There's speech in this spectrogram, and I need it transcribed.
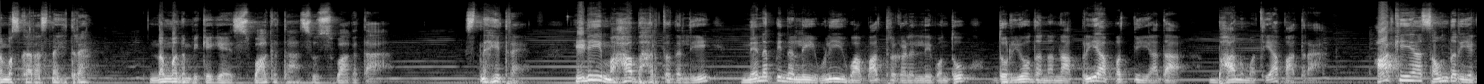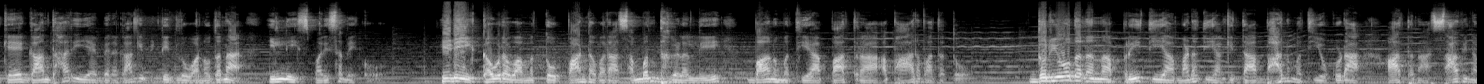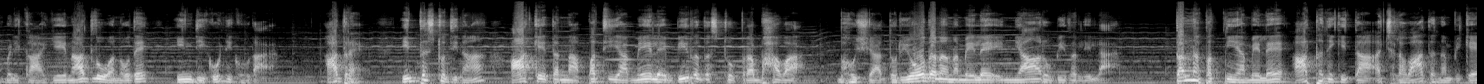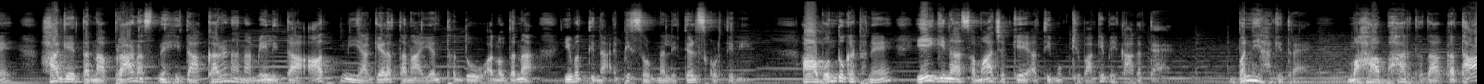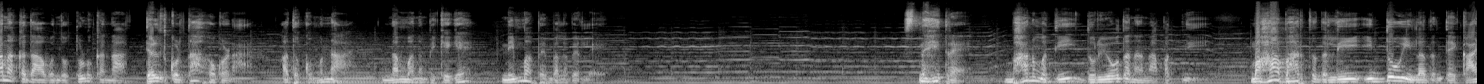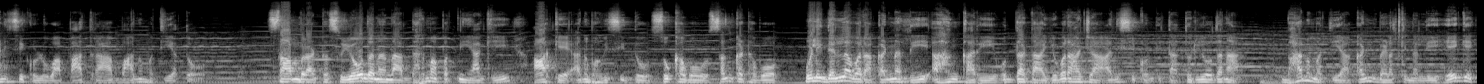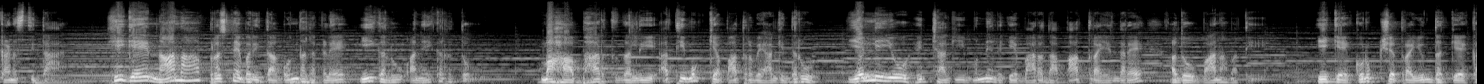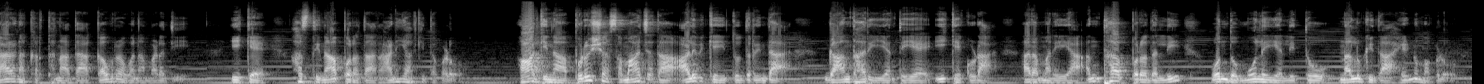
ನಮಸ್ಕಾರ ಸ್ನೇಹಿತರೆ, ನಮ್ಮ ನಂಬಿಕೆಗೆ ಸ್ವಾಗತ, ಸುಸ್ವಾಗತ. ಸ್ನೇಹಿತರೆ, ಇಡೀ ಮಹಾಭಾರತದಲ್ಲಿ ನೆನಪಿನಲ್ಲಿ ಉಳಿಯುವ ಪಾತ್ರಗಳಲ್ಲಿ ಒಂದು ದುರ್ಯೋಧನನ ಪ್ರಿಯ ಪತ್ನಿಯಾದ ಭಾನುಮತಿಯ ಪಾತ್ರ. ಆಕೆಯ ಸೌಂದರ್ಯಕ್ಕೆ ಗಾಂಧಾರಿಯೇ ಬೆರಗಾಗಿ ಬಿಟ್ಟಿದ್ಲು ಅನ್ನೋದನ್ನ ಇಲ್ಲಿ ಸ್ಮರಿಸಬೇಕು. ಇಡೀ ಕೌರವ ಮತ್ತು ಪಾಂಡವರ ಸಂಬಂಧಗಳಲ್ಲಿ ಭಾನುಮತಿಯ ಪಾತ್ರ ಅಪಾರವಾದದ್ದು. ದುರ್ಯೋಧನನ ಪ್ರೀತಿಯ ಮಡದಿಯಾಗಿದ್ದ ಭಾನುಮತಿಯು ಕೂಡ ಆತನ ಸಾವಿನ ಬಳಿಕ ಏನಾದ್ಲು ಅನ್ನೋದೇ ಇಂದಿಗೂ ನಿಗೂಢ. ಆದ್ರೆ ಇದ್ದಷ್ಟು ದಿನ ಆಕೆ ತನ್ನ ಪತಿಯ ಮೇಲೆ ಬೀರದಷ್ಟು ಪ್ರಭಾವ, ಬಹುಶಃ ದುರ್ಯೋಧನನ ಮೇಲೆ ಇನ್ಯಾರೂ ಬೀರಲಿಲ್ಲ. ತನ್ನ ಪತ್ನಿಯ ಮೇಲೆ ಆತನಿಗಿದ್ದ ಅಚಲವಾದ ನಂಬಿಕೆ, ಹಾಗೆ ತನ್ನ ಪ್ರಾಣ ಸ್ನೇಹಿತ ಕರ್ಣನ ಮೇಲಿದ್ದ ಆತ್ಮೀಯ ಗೆಳತನ ಎಂಥದ್ದು ಅನ್ನೋದನ್ನ ಇವತ್ತಿನ ಎಪಿಸೋಡ್ನಲ್ಲಿ ತಿಳಿಸ್ಕೊಡ್ತೀನಿ. ಆ ಒಂದು ಘಟನೆ ಈಗಿನ ಸಮಾಜಕ್ಕೆ ಅತಿ ಮುಖ್ಯವಾಗಿ ಬೇಕಾಗತ್ತೆ. ಬನ್ನಿ ಹಾಗಿದ್ರೆ ಮಹಾಭಾರತದ ಕಥಾನಕದ ಒಂದು ತುಣುಕನ್ನ ತಿಳಿದುಕೊಳ್ತಾ ಹೋಗೋಣ. ಅದಕ್ಕೂ ಮುನ್ನ ನಮ್ಮ ನಂಬಿಕೆಗೆ ನಿಮ್ಮ ಬೆಂಬಲವಿರಲಿ. ಸ್ನೇಹಿತರೆ, ಭಾನುಮತಿ ದುರ್ಯೋಧನನ ಪತ್ನಿ. ಮಹಾಭಾರತದಲ್ಲಿ ಇದ್ದೂ ಇಲ್ಲದಂತೆ ಕಾಣಿಸಿಕೊಳ್ಳುವ ಪಾತ್ರ ಭಾನುಮತಿಯದ್ದು. ಸಾಮ್ರಾಟ ಸುಯೋಧನನ ಧರ್ಮಪತ್ನಿಯಾಗಿ ಆಕೆ ಅನುಭವಿಸಿದ್ದು ಸುಖವೋ ಸಂಕಟವೋ ಉಳಿದೆಲ್ಲವರ ಕಣ್ಣಲ್ಲಿ ಅಹಂಕಾರಿ ಉದ್ದಟ ಯುವರಾಜ ಅನಿಸಿಕೊಂಡಿದ್ದ ದುರ್ಯೋಧನ ಭಾನುಮತಿಯ ಕಣ್ಬೆಳಕಿನಲ್ಲಿ ಹೇಗೆ ಕಾಣಿಸ್ತಿದ್ದ? ಹೀಗೆ ನಾನಾ ಪ್ರಶ್ನೆ ಭರಿತ ಗೊಂದಲಗಳೇ ಈಗಲೂ ಅನೇಕರದ್ದು. ಮಹಾಭಾರತದಲ್ಲಿ ಅತಿ ಮುಖ್ಯ ಪಾತ್ರವೇ ಆಗಿದ್ದರೂ ಎಲ್ಲಿಯೂ ಹೆಚ್ಚಾಗಿ ಮುನ್ನೆಲೆಗೆ ಬಾರದ ಪಾತ್ರ ಎಂದರೆ ಅದು ಬಾನಮತಿ ಈಕೆ ಕುರುಕ್ಷೇತ್ರ ಯುದ್ಧಕ್ಕೆ ಕಾರಣಕರ್ತನಾದ ಕೌರವನ ಮಡದಿ. ಈಕೆ ಹಸ್ತಿನಾಪುರದ ರಾಣಿಯಾಗಿದ್ದವಳು. ಆಗಿನ ಪುರುಷ ಸಮಾಜದ ಆಳ್ವಿಕೆ ಇದ್ದುದರಿಂದ ಗಾಂಧಾರಿಯಂತೆಯೇ ಈಕೆ ಕೂಡ ಅರಮನೆಯ ಅಂತಃಪುರದಲ್ಲಿ ಒಂದು ಮೂಲೆಯಲ್ಲಿದ್ದು ನಲುಗಿದ ಹೆಣ್ಣುಮಗಳು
